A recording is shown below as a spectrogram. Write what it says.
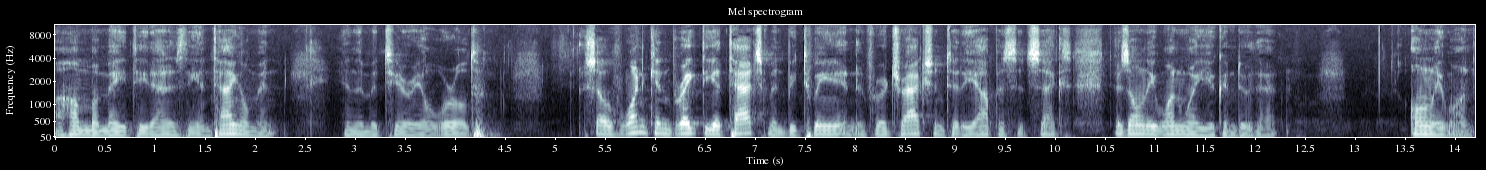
aham mameti. That is the entanglement in the material world. So if one can break the attachment between for attraction to the opposite sex, there's only one way you can do that. Only one.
